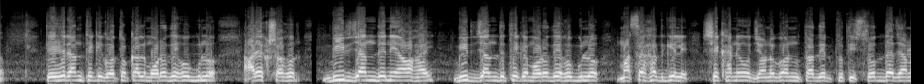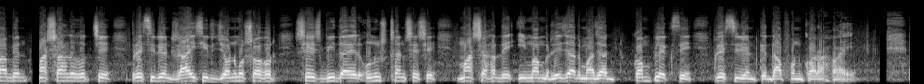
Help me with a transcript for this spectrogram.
তেহরান থেকে গতকাল মরদেহগুলো আরেক শহর বীরজান্দে নেওয়া হয়। বীরজান্দে থেকে মরদেহগুলো মাসাহাত গেলে সেখানেও জনগণ তাদের প্রতি শ্রদ্ধা জানাবেন। মাসাহাদ হচ্ছে প্রেসিডেন্ট রাইসির জন্মশহর। শেষ বিদায়ের অনুষ্ঠান শেষে মাসাহাদে ইমাম রেজার মাজার কমপ্লেক্সে প্রেসিডেন্টকে দাফন করা হয়।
